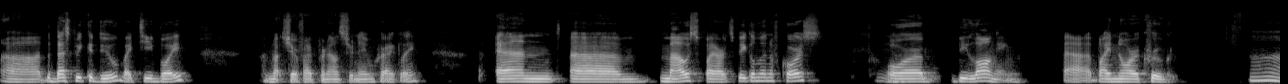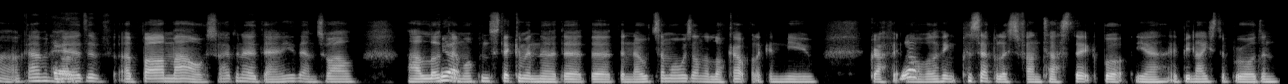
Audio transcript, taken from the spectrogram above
Uh, the Best We Could Do by Thi Bui. I'm not sure if I pronounced her name correctly and um, Maus by Art Spiegelman, of course, yeah. or Belonging uh, by Nora Krug. Ah, okay. I haven't yeah. heard of a bar mouse. I haven't heard any of them, so I'll I'll look yeah. them up and stick them in the, the the the notes. I'm always on the lookout for like a new graphic novel. I think Persepolis is fantastic, but yeah, it'd be nice to broaden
